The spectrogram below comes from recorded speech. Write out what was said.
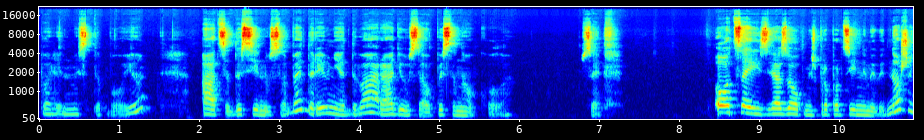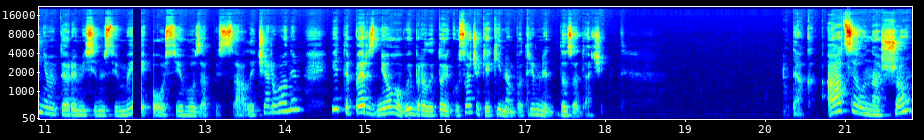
Полін, ми з тобою. А це до синуса Б дорівнює 2 радіуса описаного кола. Все. Оцей зв'язок між пропорційними відношеннями в теоремі синусів ми ось його записали червоним, і тепер з нього вибрали той кусочок, який нам потрібний до задачі. Так, а це у нас що?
